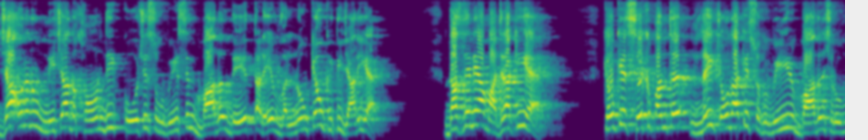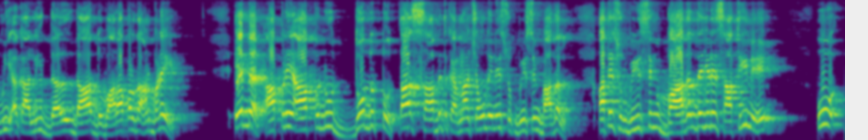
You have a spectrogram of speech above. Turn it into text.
ਜਾਂ ਉਹਨਾਂ ਨੂੰ ਨੀਚਾ ਦਿਖਾਉਣ ਦੀ ਕੋਸ਼ਿਸ਼ ਸੁਖਬੀਰ ਸਿੰਘ ਬਾਦਲ ਦੇ ਧੜੇ ਵੱਲੋਂ ਕਿਉਂ ਕੀਤੀ ਜਾ ਰਹੀ ਹੈ? ਦੱਸਦੇ ਨੇ ਆ ਮਾਜਰਾ ਕੀ ਹੈ? ਕਿਉਂਕਿ ਸਿੱਖ ਪੰਥ ਨਹੀਂ ਚਾਹੁੰਦਾ ਕਿ ਸੁਖਬੀਰ ਬਾਦਲ ਸ਼੍ਰੋਮਣੀ ਅਕਾਲੀ ਦਲ ਦਾ ਦੁਬਾਰਾ ਪ੍ਰਧਾਨ ਬਣੇ। ਇਧਰ ਆਪਣੇ ਆਪ ਨੂੰ ਦੁੱਧ ਧੋਤਾ ਸਾਬਿਤ ਕਰਨਾ ਚਾਹੁੰਦੇ ਨੇ ਸੁਖਬੀਰ ਸਿੰਘ ਬਾਦਲ ਅਤੇ ਸੁਖਬੀਰ ਸਿੰਘ ਬਾਦਲ ਦੇ ਜਿਹੜੇ ਸਾਥੀ ਨੇ, ਉਹ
